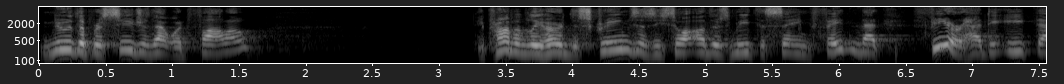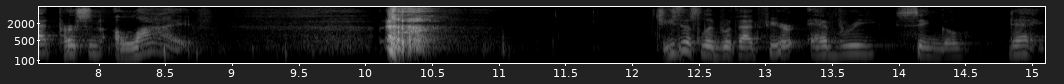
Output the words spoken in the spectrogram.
knew the procedure that would follow. He probably heard the screams as he saw others meet the same fate, and that fear had to eat that person alive. Jesus lived with that fear every single day.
